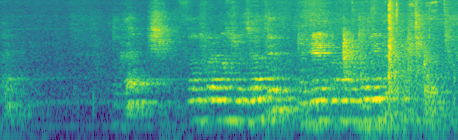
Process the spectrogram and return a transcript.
Okay. Okay. Thanks very much for attending. Thank you. Anybody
